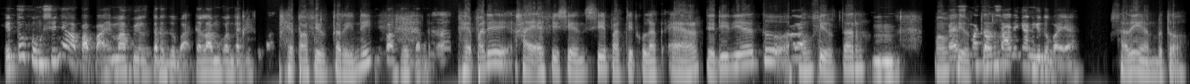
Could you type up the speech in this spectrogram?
Itu fungsinya apa Pak HEPA filter itu Pak dalam konteks itu Pak? HEPA filter ini HEPA filter. HEPA ini high efficiency particulate air. Jadi dia tuh memfilter hmm. memfilter Kayak saringan gitu Pak ya saringan betul.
